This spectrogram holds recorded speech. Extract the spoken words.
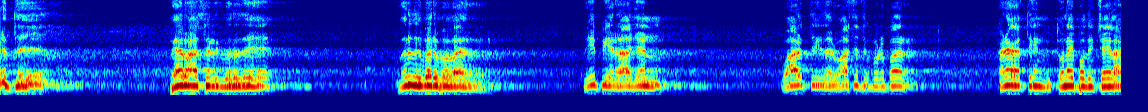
அடுத்து பேராசிரியர் விருது விருது பெறுபவர் வி. பி. ராஜன். வாழ்த்து இதழ் வாசித்து கொடுப்பர் கழகத்தின் துணை பொதுச் செயலாளர்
